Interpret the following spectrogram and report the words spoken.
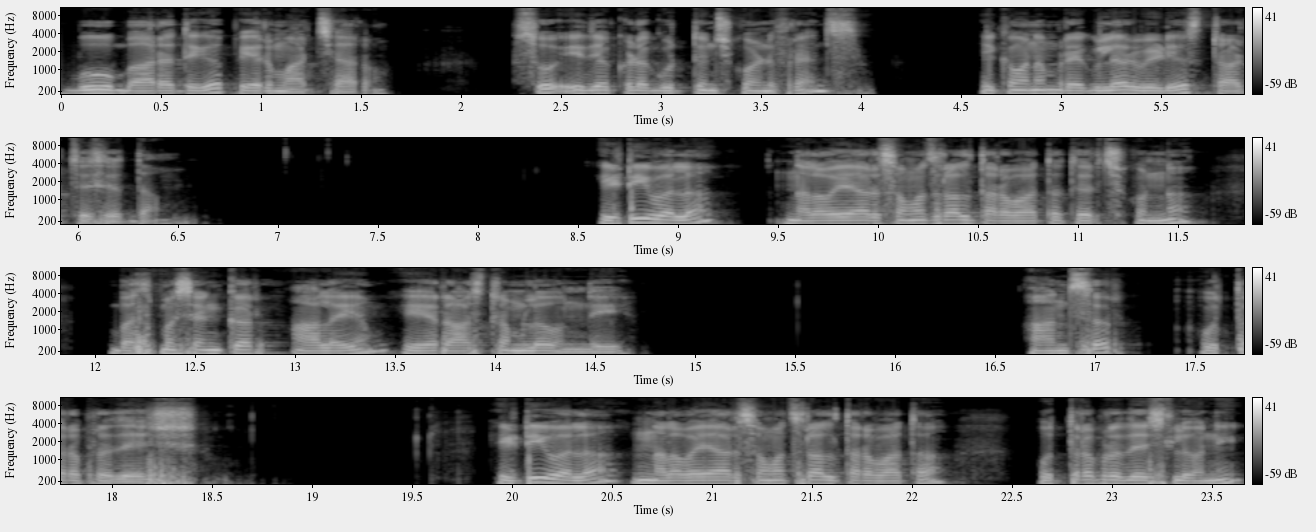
భూ భారతిగా పేరు మార్చారు. సో ఇది అక్కడ గుర్తుంచుకోండి ఫ్రెండ్స్. ఇక మనం రెగ్యులర్ వీడియో స్టార్ట్ చేసేద్దాం. ఇటీవల నలభై ఆరు సంవత్సరాల తర్వాత తెరుచుకున్న భస్మశంకర్ ఆలయం ఏ రాష్ట్రంలో ఉంది? ఆన్సర్ ఉత్తరప్రదేశ్. ఇటీవల నలభై ఆరు సంవత్సరాల తర్వాత ఉత్తరప్రదేశ్లోని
